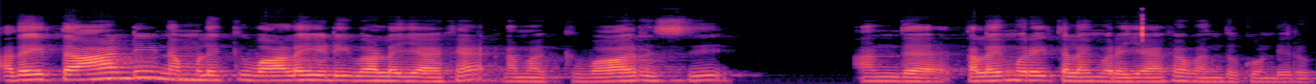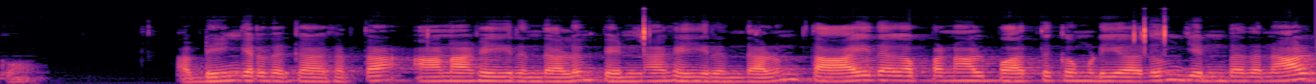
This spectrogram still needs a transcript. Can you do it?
அதை தாண்டி நம்மளுக்கு வாழையடி வாழையாக நமக்கு வாரிசு அந்த தலைமுறை தலைமுறையாக வந்து கொண்டிருக்கும். அப்படிங்கிறதுக்காகத்தான் ஆணாக இருந்தாலும் பெண்ணாக இருந்தாலும் தாய் தகப்பனால் பார்த்துக்க முடியாதும் என்பதனால்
